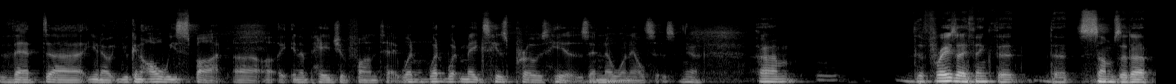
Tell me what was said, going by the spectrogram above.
that uh, you know you can always spot uh, in a page of Fante? What what what makes his prose his and no one else's? Yeah. Um, the phrase I think that, that sums it up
